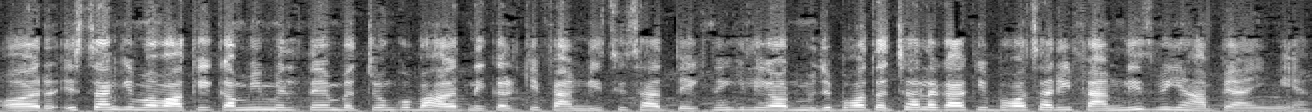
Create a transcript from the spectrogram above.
और इस तरह के मौाक़े कम ही मिलते हैं बच्चों को बाहर निकल के फैमिलीज़ के साथ देखने के लिए। और मुझे बहुत अच्छा लगा कि बहुत सारी फैमिलीज़ भी यहाँ पे आई हुई हैं।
